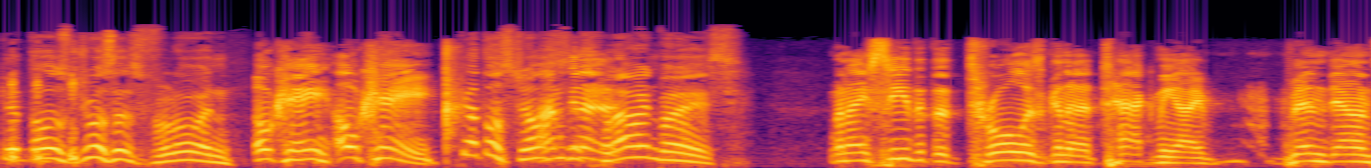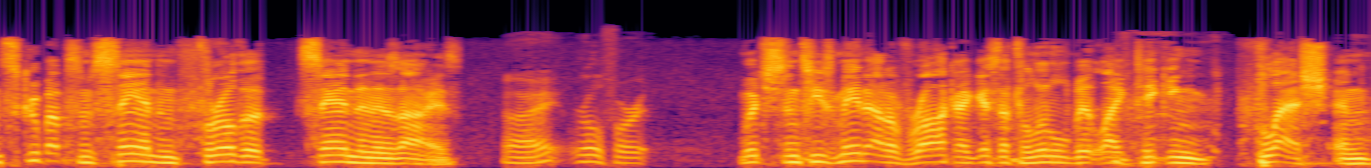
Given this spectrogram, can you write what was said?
Get those juices flowing. Okay. Okay. Get those I'm juices gonna- flowing, boys. When I see that the troll is going to attack me, I bend down, scoop up some sand, and throw the sand in his eyes. All right, roll for it. Which, since he's made out of rock, I guess that's a little bit like taking flesh and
